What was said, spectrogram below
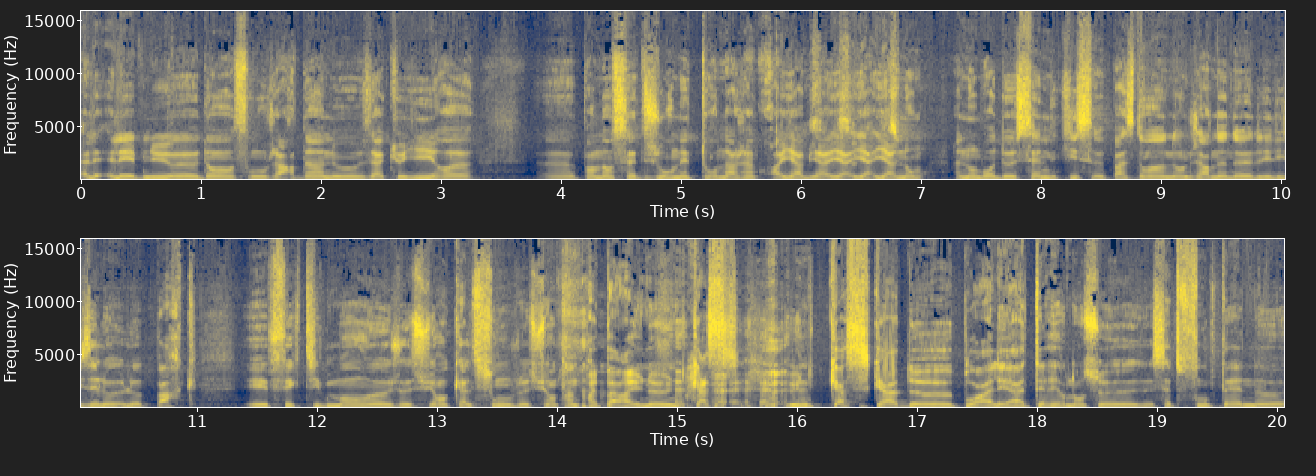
elle est venue euh, dans son jardin nous accueillir euh, euh, pendant cette journée de tournage incroyable. Il y a, un, nombre, de scènes qui se passent dans, le jardin de l'Élysée, le, parc. Et effectivement, euh, je suis en caleçon, je suis en train de préparer une, cascade euh, pour aller atterrir dans ce- cette fontaine.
